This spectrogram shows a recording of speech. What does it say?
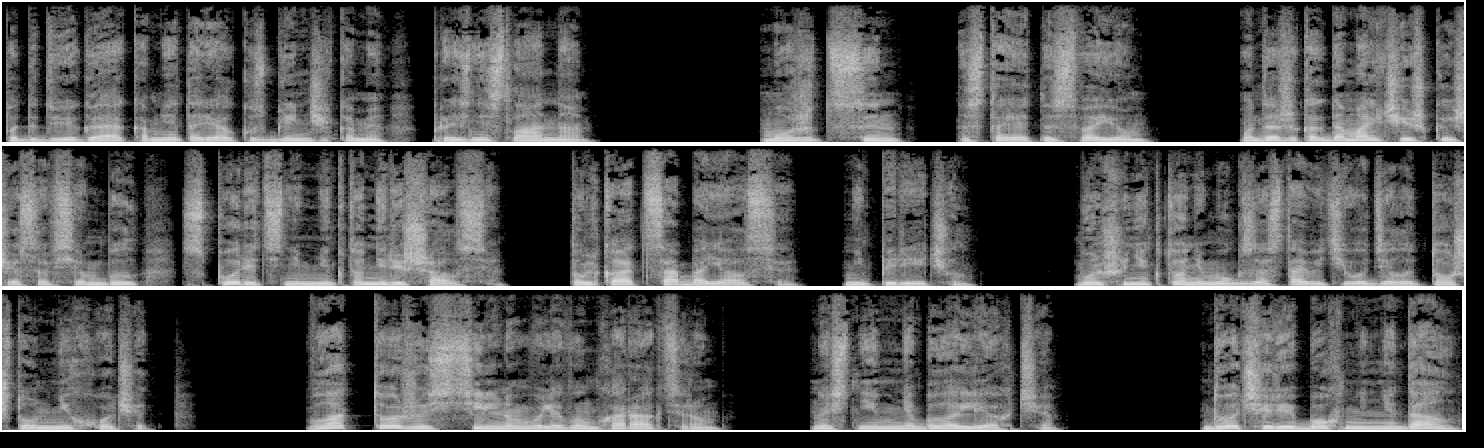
Пододвигая ко мне тарелку с блинчиками, произнесла она. «Может, сын настоять на своем, он даже когда мальчишка еще совсем был, спорить с ним никто не решался. Только отца боялся, не перечил. Больше никто не мог заставить его делать то, что он не хочет. Влад тоже с сильным волевым характером, но с ним мне было легче. Дочери Бог мне не дал,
